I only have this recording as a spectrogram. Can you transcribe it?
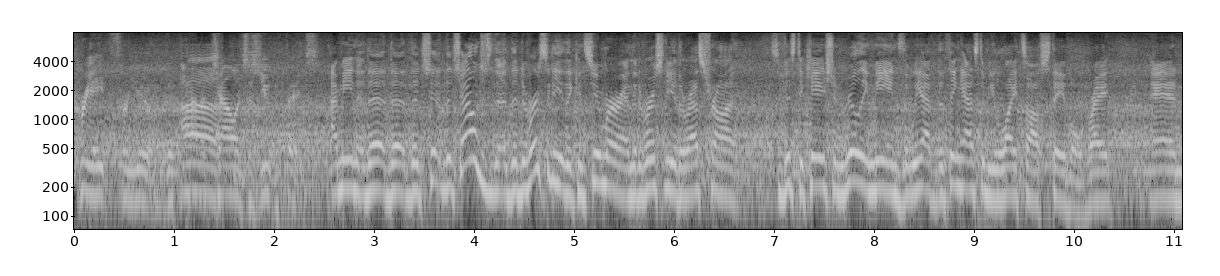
create for you? The kind Uh, of challenges you can face. I mean, the the the, ch- the challenge is the, the diversity of the consumer and the diversity of the restaurant sophistication really means that we have the thing has to be lights off stable, right? And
